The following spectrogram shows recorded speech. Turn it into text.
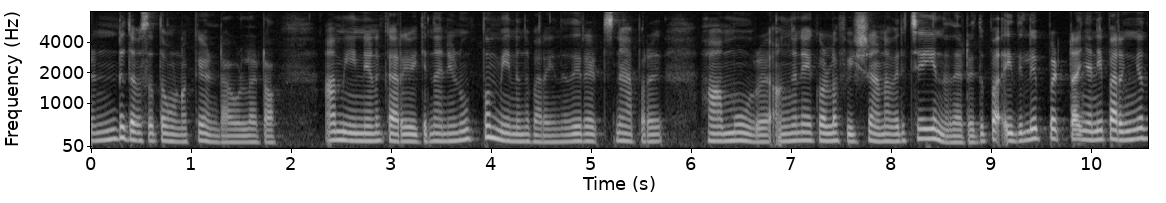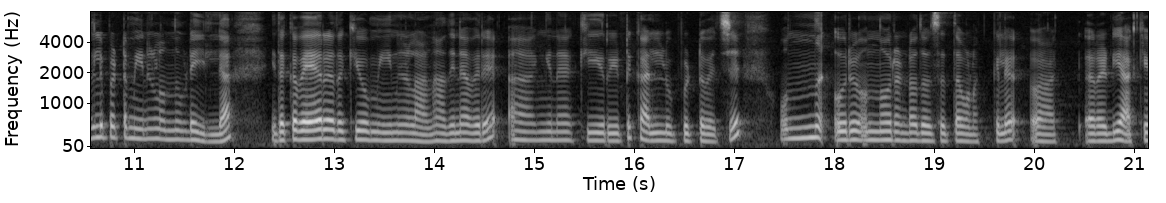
രണ്ട് ദിവസത്തെ ഉണക്കേ ഉണ്ടാവുള്ളൂ കേട്ടോ. ആ മീനിനെയാണ് കറി വയ്ക്കുന്നത് അതിനാണ് ഉപ്പം മീൻ എന്ന് പറയുന്നത്. റെഡ് സ്നാപ്പർ ഹമൂർ അങ്ങനെയൊക്കെയുള്ള ഫിഷാണ് അവർ ചെയ്യുന്നത് കേട്ടോ. ഇത് ഇതിൽ പെട്ട ഞാൻ ഈ പറഞ്ഞതിൽ പെട്ട മീനുകളൊന്നും ഇവിടെ ഇല്ല. ഇതൊക്കെ വേറെ ഏതൊക്കെയോ മീനുകളാണ്. അതിനവർ ഇങ്ങനെ കീറിയിട്ട് കല്ലുപ്പിട്ട് വെച്ച് ഒന്ന് ഒരു ഒന്നോ രണ്ടോ ദിവസത്തെ ഉണക്കിൽ റെഡിയാക്കിയ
